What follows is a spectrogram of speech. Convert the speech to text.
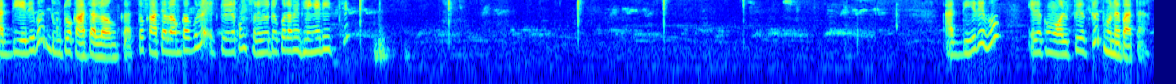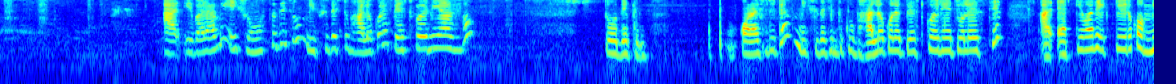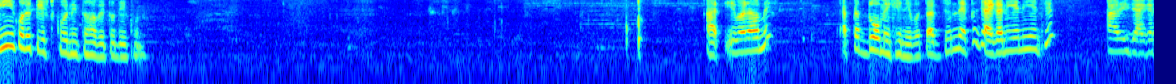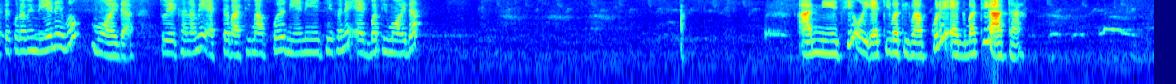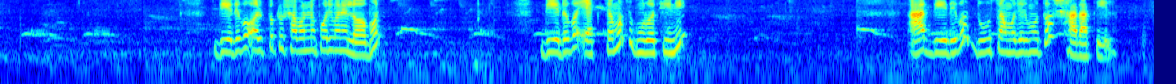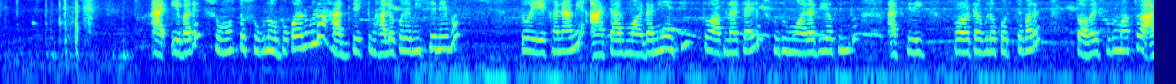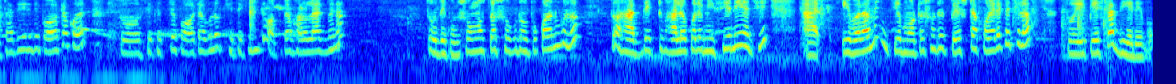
আর দিয়ে দেব দুটো কাঁচা লঙ্কা। তো কাঁচা লঙ্কাগুলো একটু এরকম ছোটো ছোটো করে আমি ভেঙে দিচ্ছি। আর দিয়ে দেব এরকম অল্প একটু ধনে পাতা। আর এবার আমি এই সমস্ত কিছু মিক্সিতে একটু ভালো করে পেস্ট করে নিয়ে আসব। তো দেখুন কড়াইশুটিটা মিক্সিতে কিন্তু খুব ভালো করে পেস্ট করে নিয়ে চলে এসছে। আর একেবারে একটু এরকম মিহি করে পেস্ট করে নিতে হবে তো দেখুন। আর এবারে আমি একটা ডো মেখে নেব, তার জন্য একটা জায়গা নিয়ে নিয়েছি। আর এই জায়গাতে করে আমি নিয়ে নেব ময়দা। তো এখানে আমি একটা বাটি মাপ করে নিয়ে নিয়েছি এখানে, এক বাটি ময়দা। আর নিয়েছি ওই একই বাটির মাপ করে এক বাটি আটা। দিয়ে দেবো অল্প একটু সামান্য পরিমাণে লবণ। দিয়ে দেবো এক চামচ গুঁড়ো চিনি। আর দিয়ে দেব দু চামচের মতো সাদা তেল। আর এবারে সমস্ত শুকনো উপকরণগুলো হাত দিয়ে একটু ভালো করে মিশিয়ে নেব। তো এখানে আমি আটার ময়দা নিয়েছি। তো আপনারা চাইলে শুধু ময়দা দিয়েও কিন্তু আজকের এই পরোটাগুলো করতে পারেন। তবে শুধুমাত্র আটা দিয়ে যদি পরোটা করেন, তো সেক্ষেত্রে পরোটাগুলো খেতে কিন্তু অতটা ভালো লাগবে না। তো দেখুন, সমস্ত শুকনো উপকরণগুলো তো হাত দিয়ে একটু ভালো করে মিশিয়ে নিয়েছি। আর এবার আমি যে মটরশুঁটির পেস্টটা করে রেখেছিলাম, তো এই পেস্টটা দিয়ে দেব।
